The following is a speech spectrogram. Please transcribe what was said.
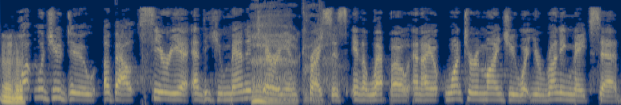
Mhm. what would you do about Syria and the humanitarian crisis in Aleppo? And I want to remind you what your running mate said.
